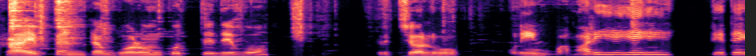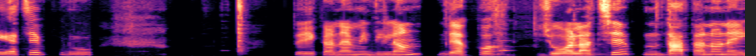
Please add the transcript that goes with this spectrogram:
ফ্রাই প্যানটা গরম করতে দেব। তো চলো, ওরে বাবারে কেটে গেছে পুরো। তো এখানে আমি দিলাম, দেখো জল আছে, কোনো তাতানো নাই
